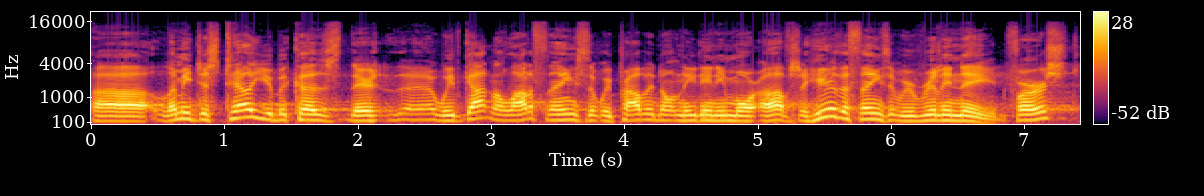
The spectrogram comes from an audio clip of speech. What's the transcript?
uh, let me just tell you because uh, we've gotten a lot of things that we probably don't need any more of. So here are the things that we really need. First,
